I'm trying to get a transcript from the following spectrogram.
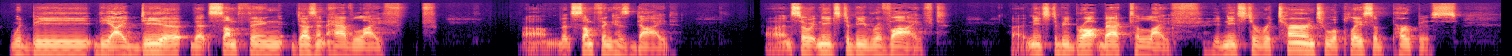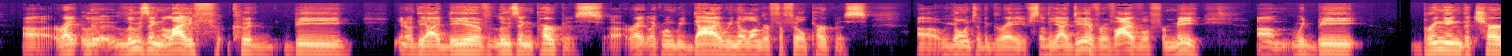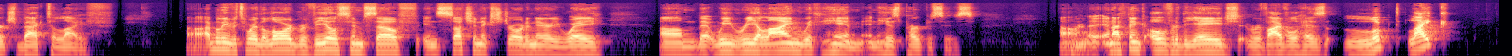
would be the idea that something doesn't have life um, that something has died. Uh, and so it needs to be revived. Uh, it needs to be brought back to life. It needs to return to a place of purpose. Uh, right? L- losing life could be, you know, the idea of losing purpose, uh, right? Like when we die, we no longer fulfill purpose. Uh, we go into the grave. So the idea of revival for me um, would be bringing the church back to life. Uh, I believe it's where the Lord reveals himself in such an extraordinary way um, that we realign with him and his purposes. Um, and I think over the age, revival has looked like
